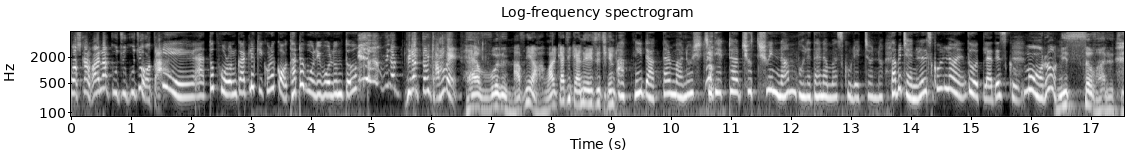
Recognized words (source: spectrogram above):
পরিষ্কার হয় না কুচু কুচু হতা। এ এত ফোড়ন কাটলে কি করে কথাটা বলি বলুন তো? বিরাট তুমি থামবে হ্যাঁ বলুন। আপনি আমার কাছে কেন এসেছেন? আপনি ডাক্তার মানুষ যদি একটা নাম বলে দেন আমার স্কুলের জন্য। তবে জেনারেল স্কুল নয় তোতলাদের স্কুল মরণ। বিশ্ব ভারতী।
